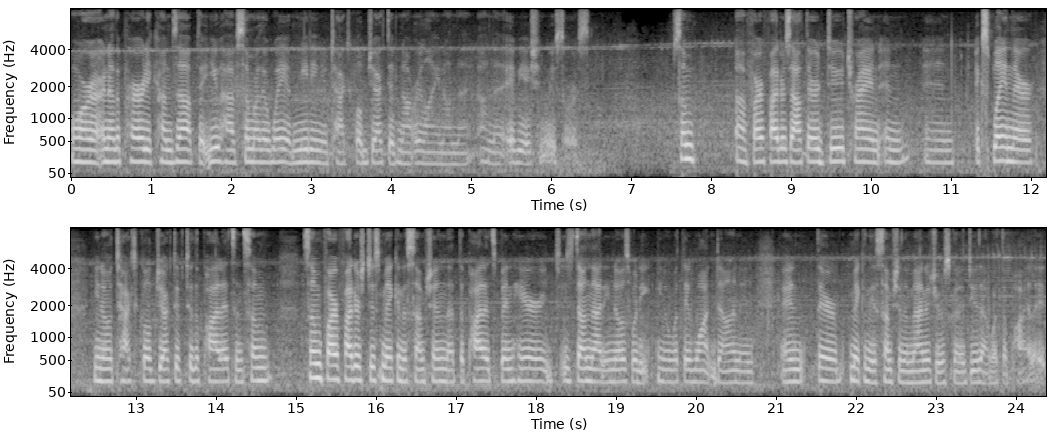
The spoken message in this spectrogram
or another priority comes up that you have some other way of meeting your tactical objective not relying on the, on the aviation resource. Some uh, firefighters out there do try and, and, and, explain their you know, tactical objective to the pilots and some, some firefighters just make an assumption that the pilot's been here, he's done that, he knows what, he, you know, what they want done and, and they're making the assumption the manager is going to do that with the pilot.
